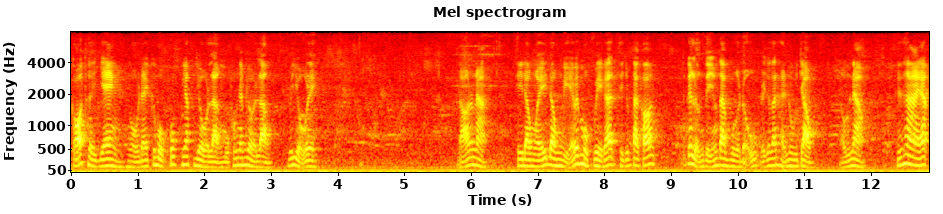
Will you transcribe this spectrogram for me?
có thời gian ngồi đây cứ một phút nhấp vô lần một phút nhấp vô lần. Ví dụ đi. Đó nè thì đồng ý đồng nghĩa với một việc á thì chúng ta có cái lượng tiền chúng ta vừa đủ để chúng ta có thể nuôi chồng đúng nào? Thứ hai á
